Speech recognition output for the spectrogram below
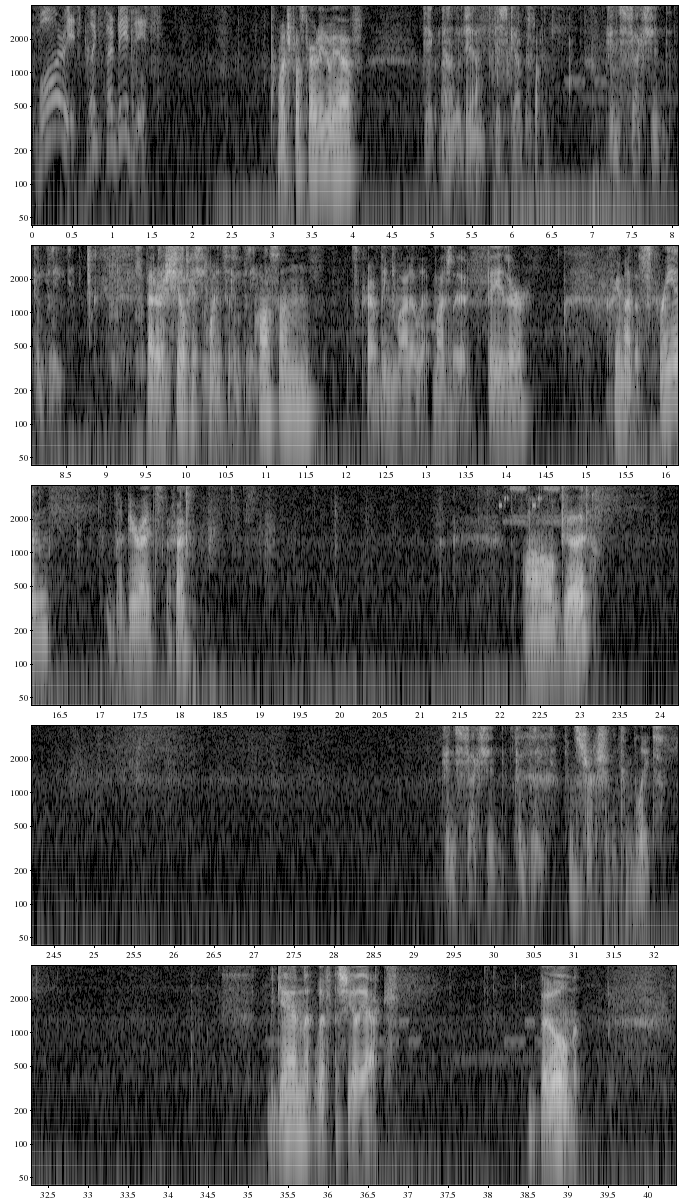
War is good for business. How much prosperity do we have? Technology yeah, discovered. That's fine. Construction complete. Better shield hit points is complete. awesome. Let's grab the modula- modulated phaser. Cream out the Screen. The Burites. Okay. All good. Construction complete. Construction complete. Begin with the Sheliak. Boom.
